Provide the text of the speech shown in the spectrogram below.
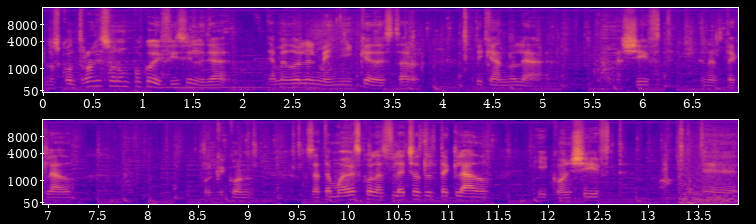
Los controles son un poco difíciles. Ya, ya me duele el meñique de estar picándole a, Shift en el teclado. Porque con... O sea, te mueves con las flechas del teclado y con Shift eh,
